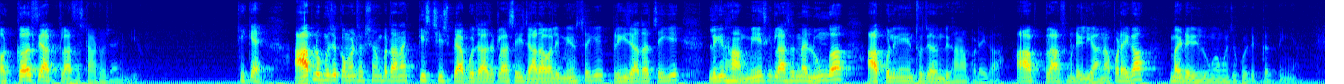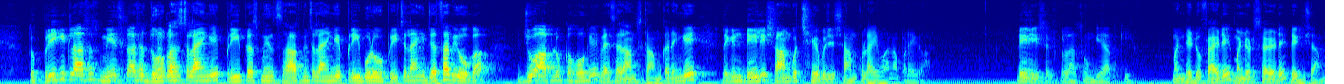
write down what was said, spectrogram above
और कल से आप क्लासेस स्टार्ट हो जाएँगी। ठीक है? आप लोग मुझे कमेंट सेक्शन में बताना किस चीज़ पे आपको ज़्यादा क्लास चाहिए, ज़्यादा वाली मेन्स चाहिए प्री ज़्यादा चाहिए। लेकिन हाँ मेंस की क्लासेस मैं लूँगा, आपको लेकिन इंथुजियाज्म दिखाना पड़ेगा। आप क्लास में डेली आना पड़ेगा, मैं डेली लूँगा, मुझे कोई दिक्कत नहीं है। तो प्री की क्लासेस मेन्स क्लासेस दोनों क्लासेस चलाएँगे। प्री प्लस मेन्स साथ में चलाएँगे प्री बोलो प्री चलाएँगे, जैसा भी होगा, जो आप लोग कहोगे, वैसे आराम से काम करेंगे। लेकिन डेली शाम को छः बजे शाम को लाइव आना पड़ेगा। डेली क्लास होंगी आपकी। Monday to Friday Monday to Saturday daily शाम।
